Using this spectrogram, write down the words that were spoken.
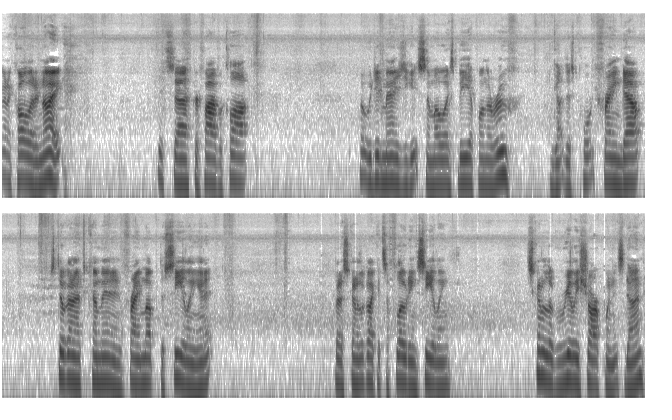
Going to call it a night. It's after 5 o'clock. But we did manage to get some OSB up on the roof. Got this porch framed out. Still gonna have to come in and frame up the ceiling in it. But it's gonna look like it's a floating ceiling. It's gonna look really sharp when it's done.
